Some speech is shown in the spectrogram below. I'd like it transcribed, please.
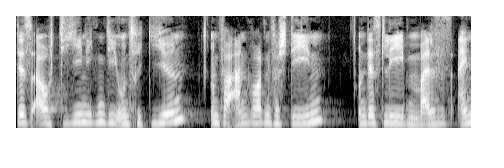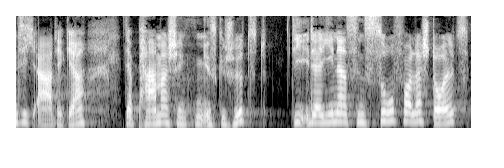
das auch diejenigen, die uns regieren und verantworten, verstehen, und das Leben, weil es ist einzigartig, ja. Der Parmaschinken ist geschützt. Die Italiener sind so voller Stolz.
